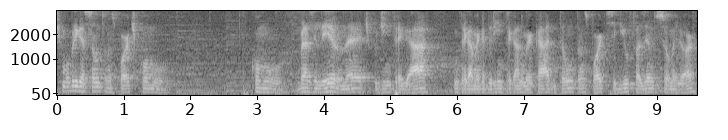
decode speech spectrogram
acho uma obrigação do transporte como como brasileiro, né, tipo de entregar, entregar mercadoria, entregar no mercado. Então o transporte seguiu fazendo o seu melhor.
